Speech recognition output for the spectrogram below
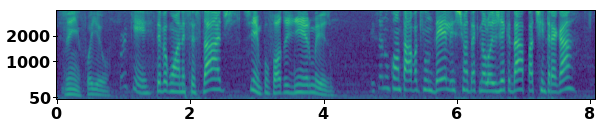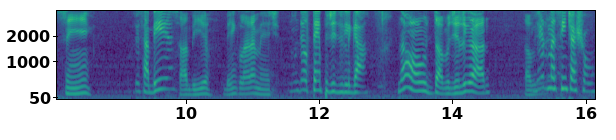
Sim, foi eu. Por quê? Teve alguma necessidade? Sim, por falta de dinheiro mesmo. E você não contava que um deles tinha uma tecnologia que dava para te entregar? Sim. Você sabia? Sabia, bem claramente. Não deu tempo de desligar? Não, estava desligado. Tava... Mesmo assim te achou?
